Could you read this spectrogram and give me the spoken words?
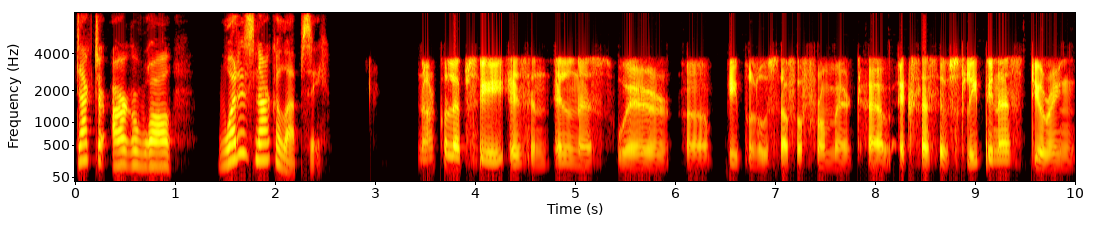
Dr. Agarwal, what is narcolepsy? Narcolepsy is an illness where uh, people who suffer from it have excessive sleepiness during,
